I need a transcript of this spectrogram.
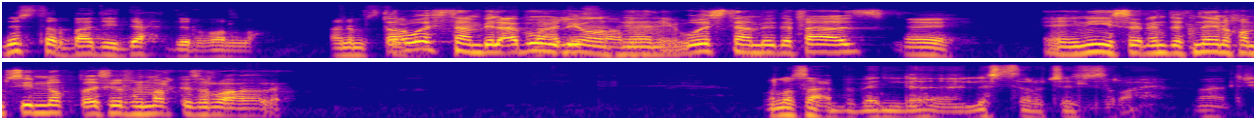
ليستر بادي يدحدر والله. أنا ترى مستغرب ويست هام بيلعبون اليوم. يعني. ويست هام إذا فاز إيه. يعني يصير عنده 52 نقطة يصير في المركز الرابع. والله صعب بين ليستر وتشيلسي صراحة ما أدري.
